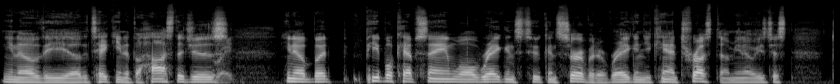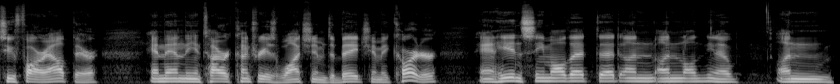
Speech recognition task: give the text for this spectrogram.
you know, the uh, the taking of the hostages, Right. You know. But people kept saying, "Well, Reagan's too conservative. Reagan, you can't trust him. You know, he's just too far out there." And then the entire country is watching him debate Jimmy Carter, and he didn't seem all that that un, un, un you know un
